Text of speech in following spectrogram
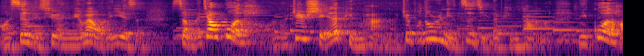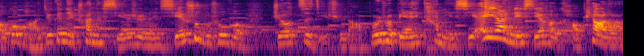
往心里去，你明白我的意思？怎么叫过得好呢？这是谁的评判呢？这不都是你自己的评判吗？你过得好过不好，就跟那穿的鞋似的，你鞋舒不舒服，只有自己知道。不是说别人看你鞋，哎呀，你这鞋可好漂亮，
